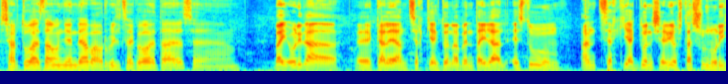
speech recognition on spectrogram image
sartua ez dagoen jendea, ba, urbiltzeko, eta ez... E... Bai, hori da e, kale antzerkiak duen abentaila, ez du antzerkiak duen seriostasun hori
